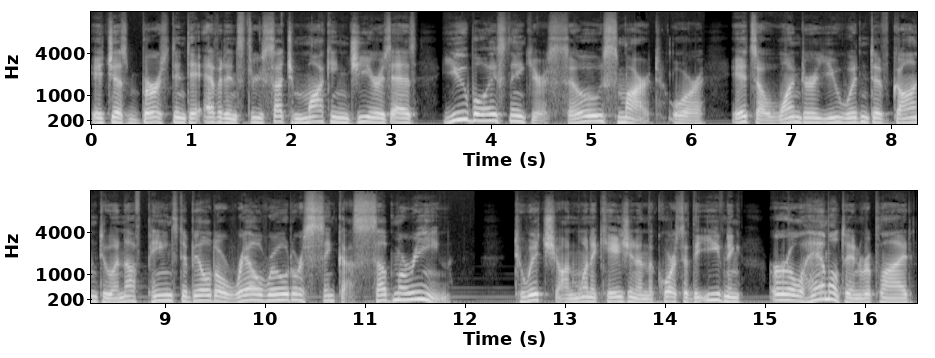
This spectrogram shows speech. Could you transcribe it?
It just burst into evidence through such mocking jeers as, You boys think you're so smart, or it's a wonder you wouldn't have gone to enough pains to build a railroad or sink a submarine. To which, on one occasion in the course of the evening, Earl Hamilton replied,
